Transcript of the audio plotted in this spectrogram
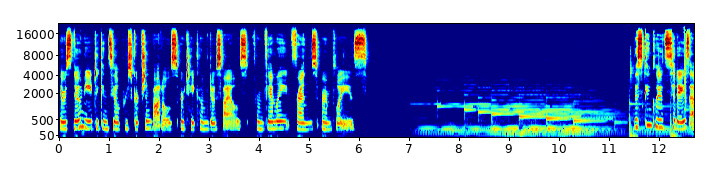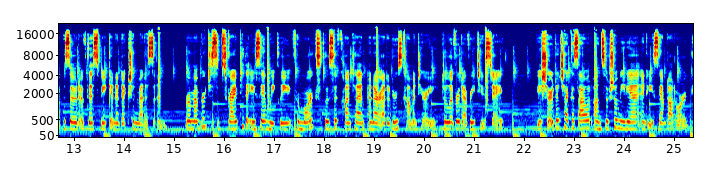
there was no need to conceal prescription bottles or take home dose vials from family, friends, or employees. This concludes today's episode of This Week in Addiction Medicine. Remember to subscribe to the ASAM Weekly for more exclusive content and our editor's commentary, delivered every Tuesday. Be sure to check us out on social media and asam.org.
